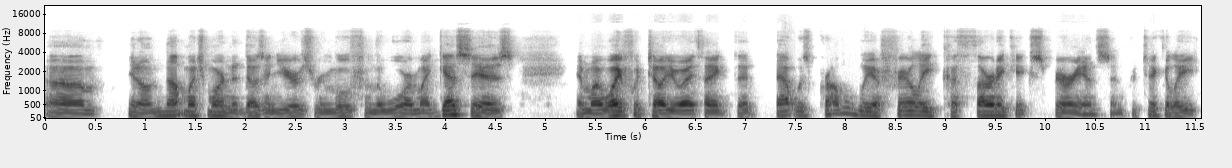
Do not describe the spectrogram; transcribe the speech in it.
um, you know, not much more than a dozen years removed from the war. My guess is, and my wife would tell you, I think, that that was probably a fairly cathartic experience, and particularly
